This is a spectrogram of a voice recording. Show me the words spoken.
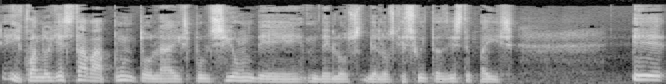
y cuando ya estaba a punto la expulsión de, de los, de los jesuitas de este país, eh,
